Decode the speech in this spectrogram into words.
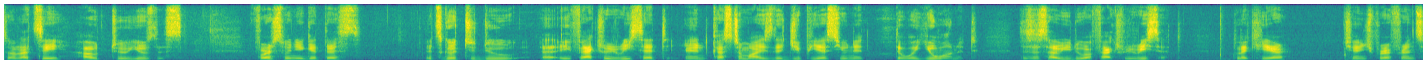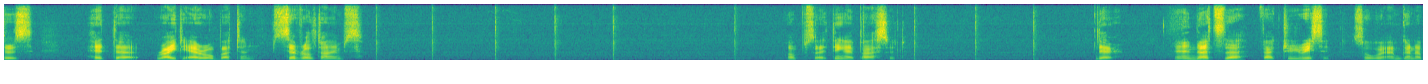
So let's see how to use this. First when you get this, it's good to do a factory reset and customize the GPS unit the way you want it. This is how you do a factory reset. Click here, change preferences, hit the right arrow button several times. Oops, I think I passed it. There. And that's the factory reset. So I'm going to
